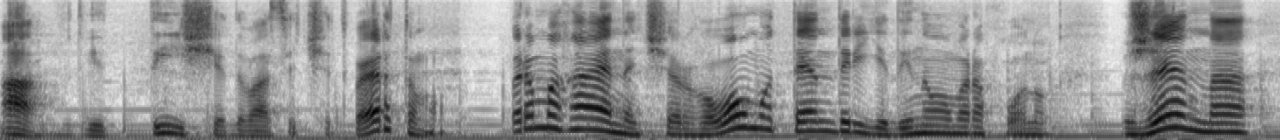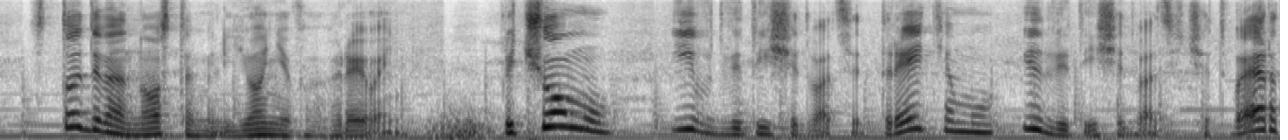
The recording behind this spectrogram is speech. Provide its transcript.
А в 2024-му перемагає на черговому тендері єдиного марафону вже на 190 мільйонів гривень. Причому і в 2023, і в 2024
